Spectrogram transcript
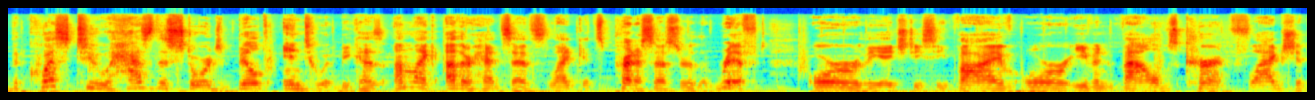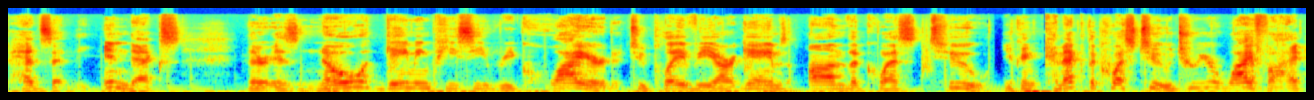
The Quest 2 has this storage built into it because unlike other headsets like its predecessor, the Rift, or the HTC Vive, or even Valve's current flagship headset, the Index, there is no gaming PC required to play VR games on the Quest 2. You can connect the Quest 2 to your Wi-Fi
